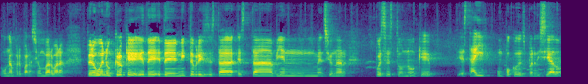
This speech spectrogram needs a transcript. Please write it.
una preparación bárbara. Pero bueno, creo que de, de Nick Debris está, está bien mencionar pues esto, ¿no? Que está ahí un poco desperdiciado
